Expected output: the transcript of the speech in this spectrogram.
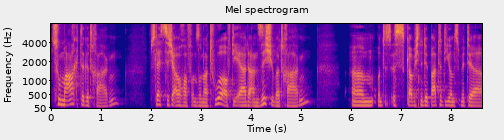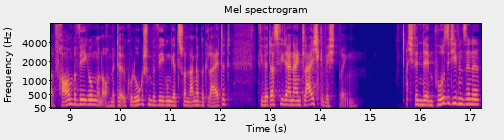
zu Markte getragen. Es lässt sich auch auf unsere Natur, auf die Erde an sich übertragen. Ähm, und es ist, glaube ich, eine Debatte, die uns mit der Frauenbewegung und auch mit der ökologischen Bewegung jetzt schon lange begleitet, wie wir das wieder in ein Gleichgewicht bringen. Ich finde, im positiven Sinne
